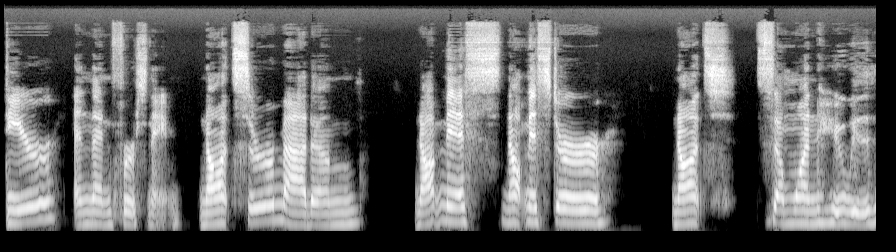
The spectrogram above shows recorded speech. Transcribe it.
dear and then first name, not sir or madam, not miss, not mister, not someone who is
